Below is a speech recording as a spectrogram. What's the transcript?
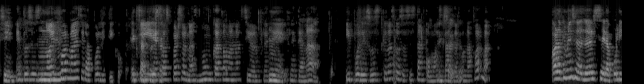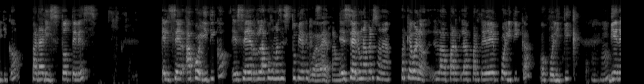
sí, Entonces, no hay forma de ser apolítico. exacto. y exacto. esas personas nunca toman acción frente, frente a nada. Y por eso es que las cosas están como están de Exacto. alguna forma. Ahora que mencionas del ser apolítico, para Aristóteles, el ser apolítico es ser la cosa más estúpida que puede haber. Es ser una persona, porque bueno, la, par- la parte de política o politic viene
